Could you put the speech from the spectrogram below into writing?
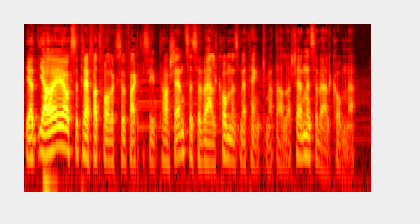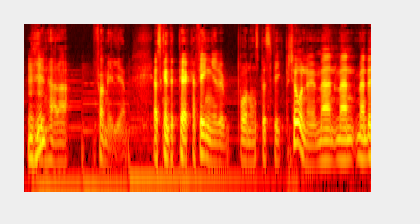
Jag, jag har ju också träffat folk som faktiskt inte har känt sig så välkommen som jag tänker mig att alla känner sig välkomna i Mhm. den här familjen. Jag ska inte peka finger på någon specifik person nu, men, men, men det,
